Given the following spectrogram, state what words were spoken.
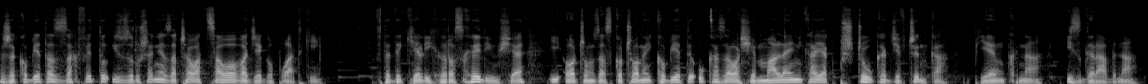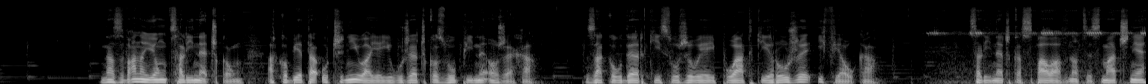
że kobieta z zachwytu i wzruszenia zaczęła całować jego płatki. Wtedy kielich rozchylił się i oczom zaskoczonej kobiety ukazała się maleńka jak pszczółka dziewczynka, piękna i zgrabna. Nazwano ją calineczką, a kobieta uczyniła jej łóżeczko z łupiny orzecha. Za kołderki służyły jej płatki róży i fiołka. Calineczka spała w nocy smacznie,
